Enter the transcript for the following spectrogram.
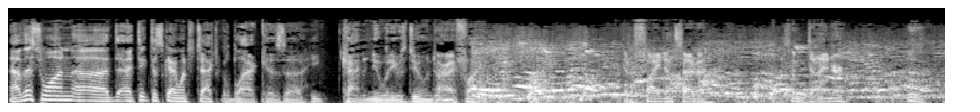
Now this one, uh, I think this guy went to Tactical Black because uh, he kind of knew what he was doing during the fight. Got a fight inside a, some diner. Ooh.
